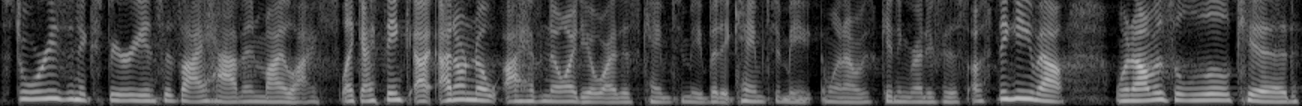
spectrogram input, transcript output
stories and experiences I have in my life. Like, I think, I, I, don't know, I have no idea why this came to me, but it came to me when I was getting ready for this. I was thinking about when I was a little kid,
